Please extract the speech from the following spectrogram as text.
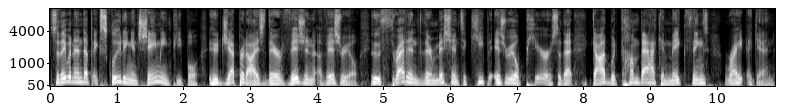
So they would end up excluding and shaming people who jeopardized their vision of Israel, who threatened their mission to keep Israel pure so that God would come back and make things right again.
